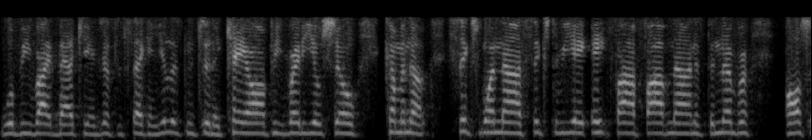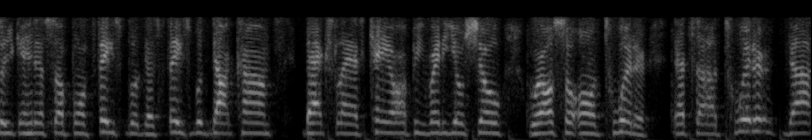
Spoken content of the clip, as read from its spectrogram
We'll be right back here in just a second. You're listening to the KIRP radio show coming up. 619-638-8559 is the number. Also, you can hit us up on Facebook. That's facebook.com backslash KIRP radio show. We're also on Twitter. That's uh, Twitter uh,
